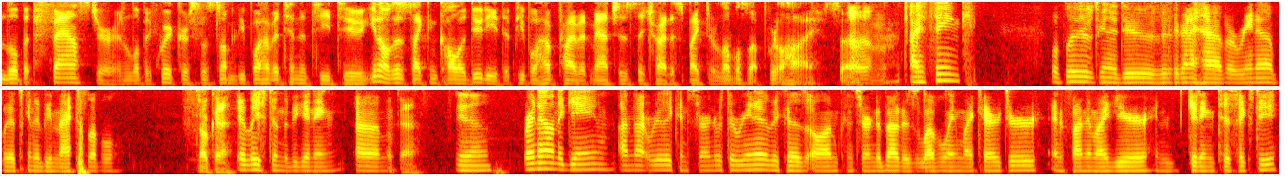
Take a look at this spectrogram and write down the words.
little bit faster and a little bit quicker. So some people have a tendency to, you know, just like in Call of Duty, that people have private matches, they try to spike their levels up real high. So Um, I think what Blizzard's going to do is they're going to have arena, but it's going to be max level, okay, at least in the beginning. Um, okay, Yeah. right now in the game, I'm not really concerned with arena because all I'm concerned about is leveling my character and finding my gear and getting to 60.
